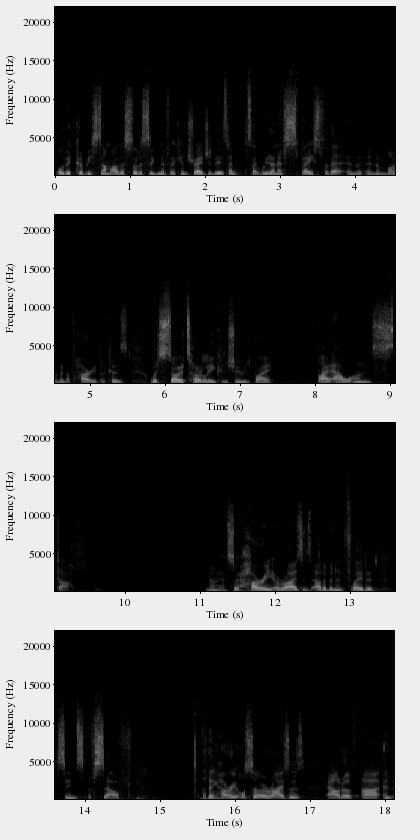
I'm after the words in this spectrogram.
or there could be some other sort of significant tragedy. It's like, it's like we don't have space for that in, in a moment of hurry because we're so totally consumed by, by our own stuff. You know? And so hurry arises out of an inflated sense of self. I think hurry also arises out of uh, an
